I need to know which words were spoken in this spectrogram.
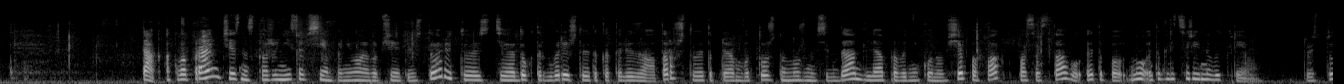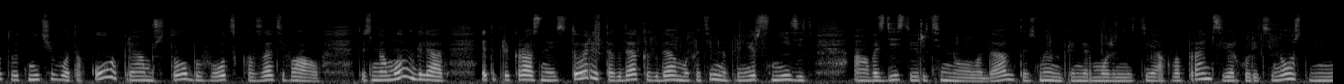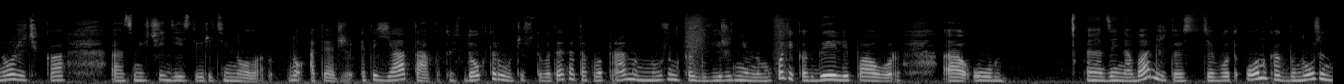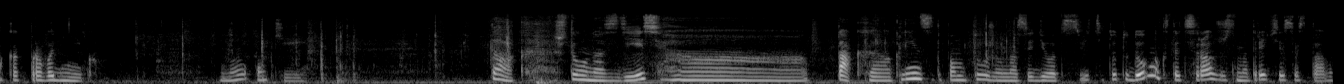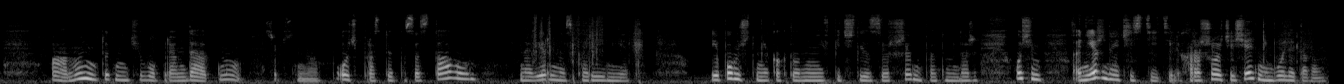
Так, аквапрайм, честно скажу, не совсем понимаю вообще эту историю. То есть э, доктор говорит, что это катализатор, что это прям вот то, что нужно всегда для проводников. Но вообще по факту, по составу, это, ну, это глицериновый крем. То есть тут вот ничего такого, прям, чтобы вот сказать вау. То есть, на мой взгляд, это прекрасная история тогда, когда мы хотим, например, снизить а, воздействие ретинола. Да? То есть мы, например, можем найти аквапрайм сверху ретинола, чтобы немножечко а, смягчить действие ретинола. Но, опять же, это я так. То есть доктор учит, что вот этот аквапрайм, он нужен как бы в ежедневном уходе, как Daily Power а, у Дзейнабаджи, то есть вот он как бы нужен как проводник. Ну, окей. Так, что у нас здесь? А, так, э, клинс, это, по-моему, тоже у нас идет. Видите, тут удобно, кстати, сразу же смотреть все составы. А, ну тут ничего прям, да, ну, собственно, очень простой по составу. Наверное, скорее нет. Я помню, что мне как-то он не впечатлил совершенно, поэтому даже... В общем, нежный очиститель. Хорошо очищать, не более того.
